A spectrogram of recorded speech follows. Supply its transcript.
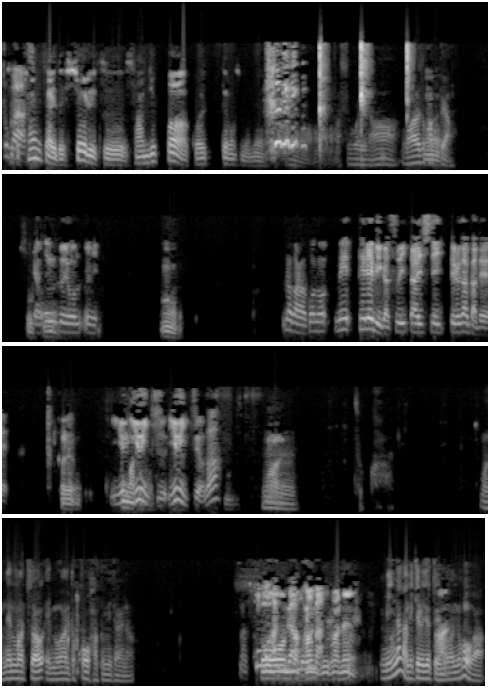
とか、関西で視聴率30%超えてますもんね。あーすごいなワールドカップやん。いや、そうですね本当に本当に。はい。だから、このめテレビが衰退していってる中で、これ、ゆ唯一、唯一よな。うん。そっか。もう年末は M1 と紅白みたいな。まあ、紅白そんながもう今感、じがね、みんなが見てるでとはい M1 の方が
